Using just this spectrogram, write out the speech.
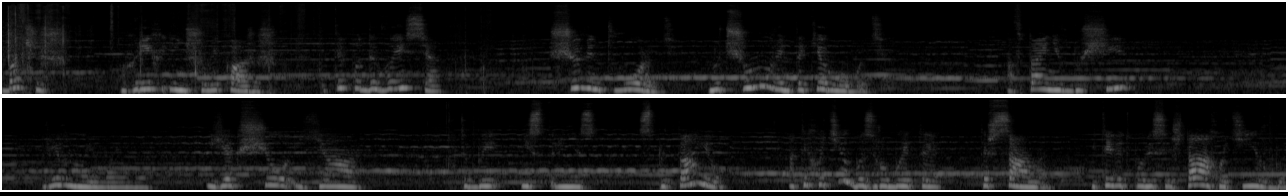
Бачиш гріх іншого і кажеш, ти подивися, що він творить, ну чому він таке робить? А в тайні в душі рівнуємо йому. І якщо я тебе істинні спитаю, а ти хотів би зробити те ж саме, і ти відповісиш, та хотів би,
